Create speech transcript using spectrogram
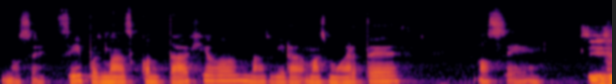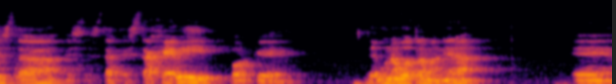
no sé, sí, pues más contagios, más, vira, más muertes, no sé. Sí, sí está, es- está, está heavy porque de una u otra manera eh,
